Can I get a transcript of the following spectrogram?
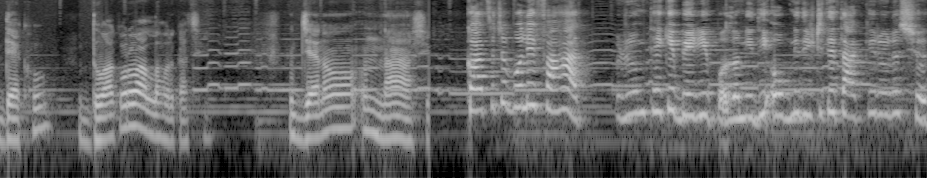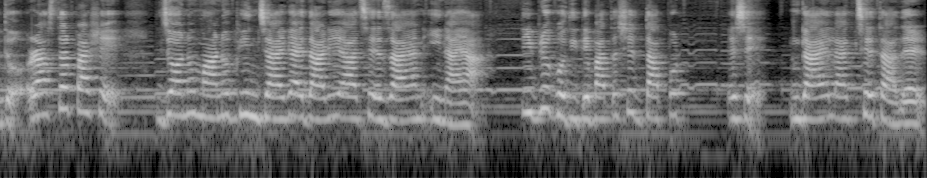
দেখো দোয়া করো আল্লাহর কাছে। যেন না আসে। কথাটা বলে ফাহাদ রুম থেকে বেরিয়ে পড়ল নিধি অগ্নিদৃষ্টিতে তাকিয়ে রইল শুধু। রাস্তার পাশে জনমানবহীন জায়গায় দাঁড়িয়ে আছে জায়ান ইনায়া। তীব্র গতিতে বাতাসের দাপট এসে গায়ে লাগছে তাদের।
